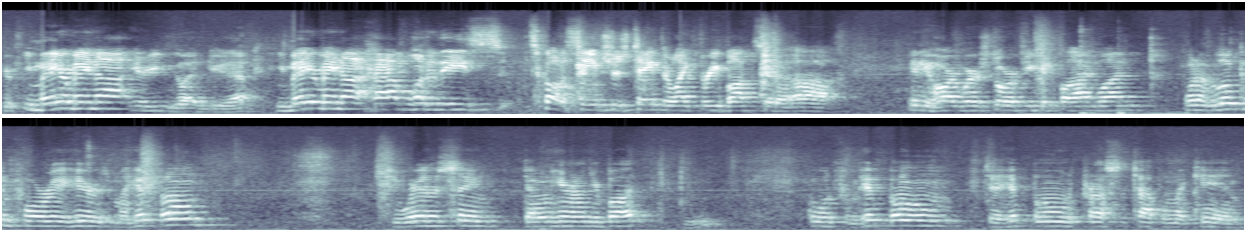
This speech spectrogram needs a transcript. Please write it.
You may or may not, here you can go ahead and do that. You may or may not have one of these, it's called a seamstress tape. They're like three bucks at a, uh, any hardware store if you can find one. What I'm looking for right here is my hip bone. You wear this thing down here on your butt, going from hip bone to hip bone across the top of my can.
